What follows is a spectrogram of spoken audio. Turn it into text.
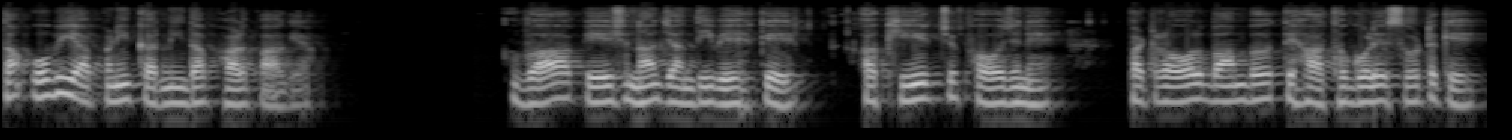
ਤਾਂ ਉਹ ਵੀ ਆਪਣੀ ਕਰਨੀ ਦਾ ਫਲ ਪਾ ਗਿਆ। ਵਾਹ, ਪੇਸ਼ ਨਾ ਜਾਂਦੀ ਵੇਖ ਕੇ ਅਖੀਰ 'ਚ ਫੌਜ ਨੇ ਪੈਟਰੋਲ ਬੰਬ ਤੇ ਹੱਥ ਗੋਲੇ ਸੁੱਟ ਕੇ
